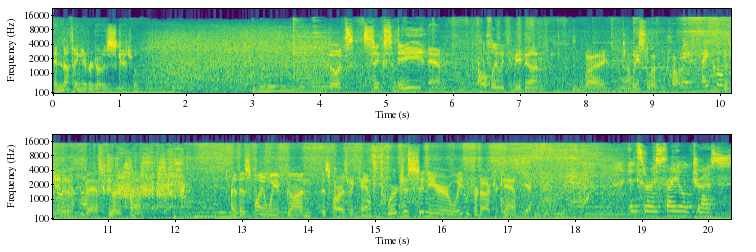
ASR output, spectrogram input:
and nothing ever goes as scheduled. 6 a.m. Hopefully, we can be done by at least 11 o'clock. I called We need a vascular clamp. At this point, we've gone as far as we can. We're just sitting here waiting for Dr. Camp. It's my recital dress,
